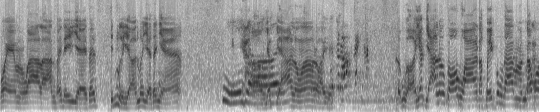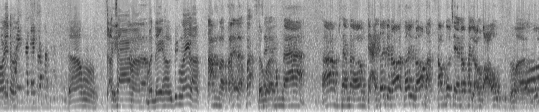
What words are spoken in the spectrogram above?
của em qua là anh phải đi về tới chín mười giờ anh mới về tới nhà vất vả luôn á rồi. Đúng rồi vất vả nó có quà đặc biệt của người ta mình đâu có ấy được. Không ở xa mà mình đi hơn tiếng mấy là tâm là phải là bắt Đúng xe rồi. Honda à, xe nó ôm chạy tới cho đó tới cho đó mà không có xe nó phải lội bộ. Đúng rồi. Cuối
